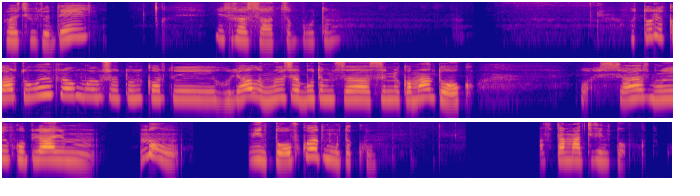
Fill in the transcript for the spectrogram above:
Проти людей. І сражатися будемо. Ось ту карту вибрав, ми вже ту карти гуляли, ми вже будемо за синю команду ок. Ось зараз ми купляємо, ну, винтовку одну таку. Автомат винтовку таку.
